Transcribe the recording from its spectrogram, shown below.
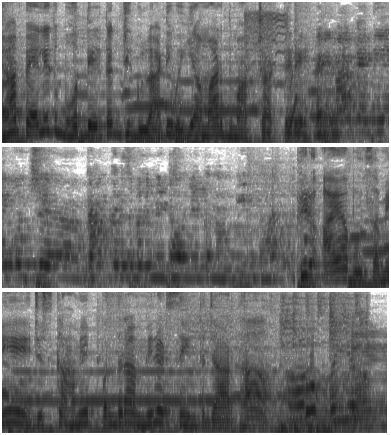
जहाँ पहले तो बहुत देर तक जी गुलाटी भैया हमारा दिमाग चाटते रहे। मेरी माँ कहती है कुछ काम करने से पहले मीठा हो जाए तो नमकीन था। फिर आया वो समय जिसका हमें पंद्रह मिनट से इंतज़ार था। वाह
